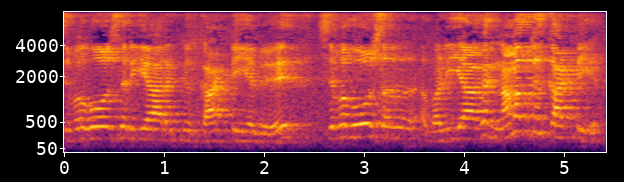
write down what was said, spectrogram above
சிவகோசரியாருக்கு காட்டியது சிவகோசர் வழியாக நமக்கு காட்டியது.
